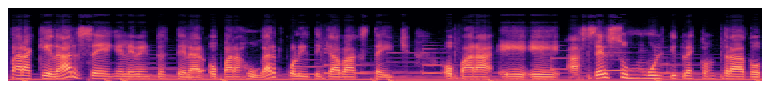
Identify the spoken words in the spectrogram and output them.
para quedarse en el evento estelar o para jugar política backstage o para eh, eh, hacer sus múltiples contratos.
